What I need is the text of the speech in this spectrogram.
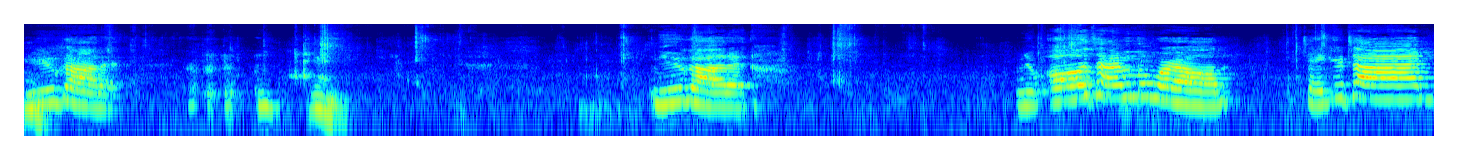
You got it. You got it. You have all the time in the world. Take your time.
